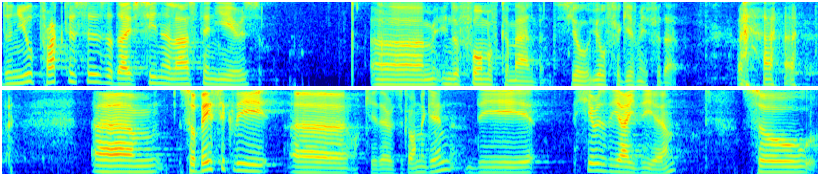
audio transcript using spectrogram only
the new practices that I've seen in the last 10 years um, in the form of commandments. You'll, you'll forgive me for that. um, so basically, uh, okay, there it's gone again. The, here's the idea. So,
